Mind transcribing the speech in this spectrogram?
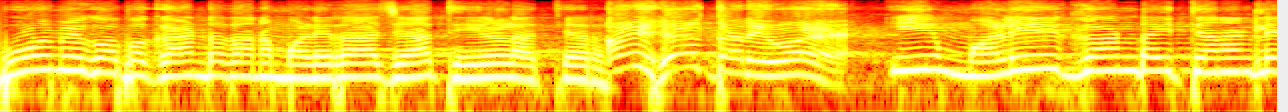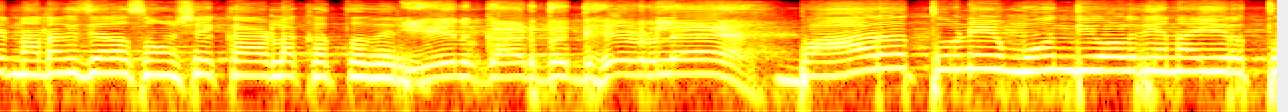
ಭೂಮಿಗೊಬ್ಬ ಗಾಂಡದಾನ ಮಳಿರಾಜ ಅಂತ ಹೇಳತ್ಯಾರ. ಹೇಳ್ತಾನೆ ಇವ. ಈ ಮಳಿ ಗಂಡ ಐತಿ ನನಗೆ ನನಗ ಜರ ಸಂಶಯ ಕಾಡ್ಲಕತ್ತದ ರೀ ಏನ್ ಕಾಡ್ತೈತಿ ಹೇಳ್ರಲ್ಲ? ಬಾರ ತುಣಿ ಮುಂದ್ ಏಳು ದಿನ ಇರ್ತ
